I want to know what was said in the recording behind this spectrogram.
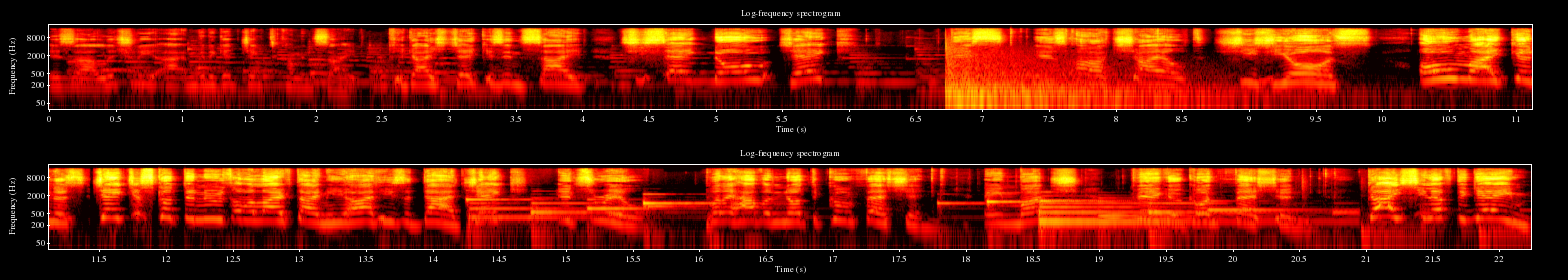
Is uh literally uh, I'm gonna get Jake to come inside. Okay, guys, Jake is inside. She's saying no. Jake, this is our child. She's yours. Oh my goodness. Jake just got the news of a lifetime. He heard he's a dad. Jake, it's real. But I have another confession. A much bigger confession. Guys, she left the game.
